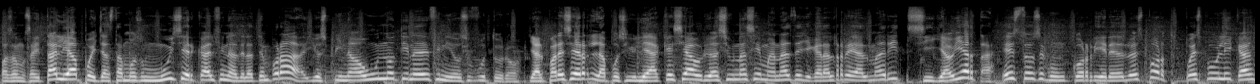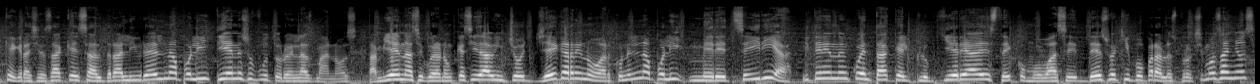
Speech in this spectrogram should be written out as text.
Pasamos a Italia, pues ya estamos muy cerca del final de la temporada y Ospina aún no tiene definido su futuro. Y al parecer, la posibilidad que se abrió hace unas semanas de llegar al Real Madrid sigue abierta. Esto según Corriere dello Sport, pues publican que gracias a que saldrá libre del Napoli, tiene su futuro en las manos. También aseguraron que si Da Vinci llega a renovar con el Napoli, Meret se iría. Y teniendo en cuenta que el club quiere a este como base de su equipo para los próximos años,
